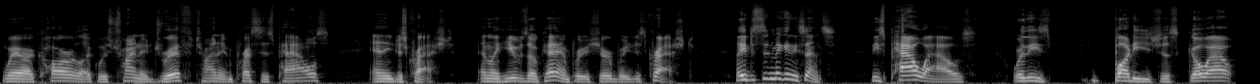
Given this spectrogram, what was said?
where a car like was trying to drift, trying to impress his pals, and he just crashed. And like he was okay, I'm pretty sure, but he just crashed. Like it just didn't make any sense. These powwows where these buddies just go out,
